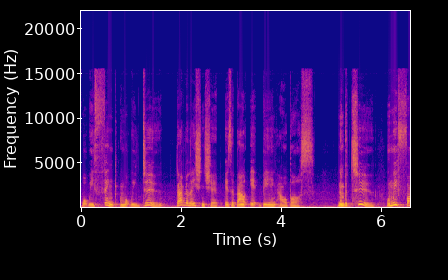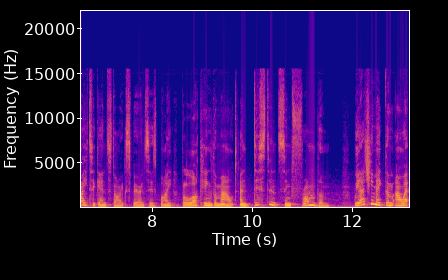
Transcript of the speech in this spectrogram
what we think, and what we do, that relationship is about it being our boss. Number two, when we fight against our experiences by blocking them out and distancing from them, we actually make them our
